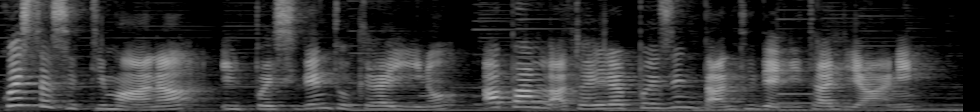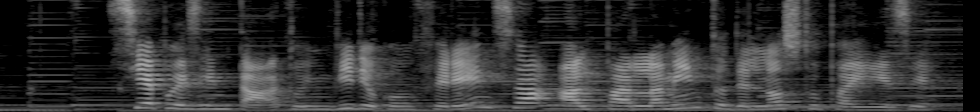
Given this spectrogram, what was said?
Questa settimana il presidente ucraino ha parlato ai rappresentanti degli italiani. Si è presentato in videoconferenza al Parlamento del nostro paese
